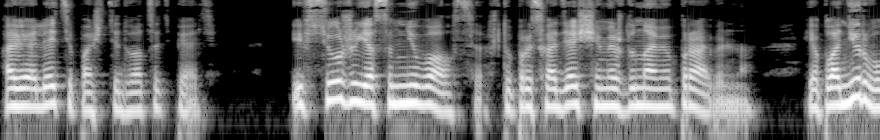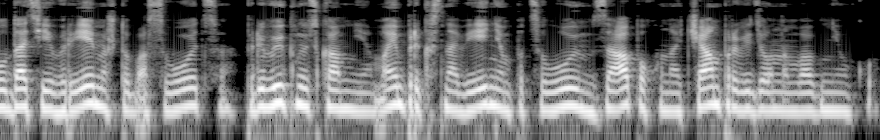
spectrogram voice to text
а Виолетте почти 25. И все же я сомневался, что происходящее между нами правильно. Я планировал дать ей время, чтобы освоиться, привыкнуть ко мне, моим прикосновениям, поцелуям, запаху, ночам, проведенным в обнимку.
